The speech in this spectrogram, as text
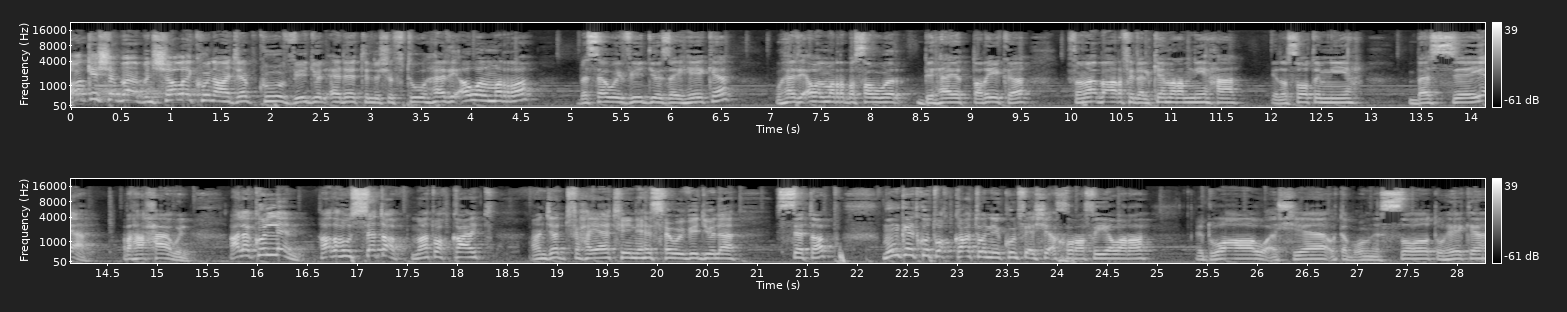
okay شباب إن شاء الله يكون عجبكم فيديو ال edit اللي شفتوه. هذه أول مرة بسوي فيديو زي هيك. وهذه أول مرة بصور بهاي الطريقة فما بعرف إذا الكاميرا منيحة إذا صوتي منيح بس yeah راح أحاول. على كل هذا هو ال setup. ما توقعت عن جد في حياتي إني أسوي فيديو ل setup. ممكن تكون توقعتوا إنه يكون في أشياء خرافية ورا. إضواء وأشياء وتبعون الصوت وهيك.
